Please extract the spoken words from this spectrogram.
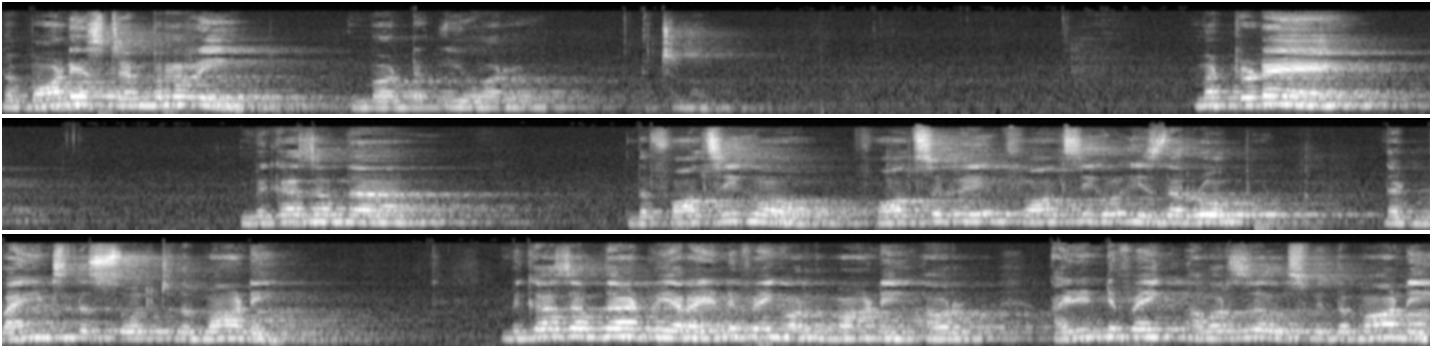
The body is temporary, but you are eternal. But today, because of the the false ego, false ego, false ego is the rope that binds the soul to the body. Because of that, we are identifying our body, our identifying ourselves with the body.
